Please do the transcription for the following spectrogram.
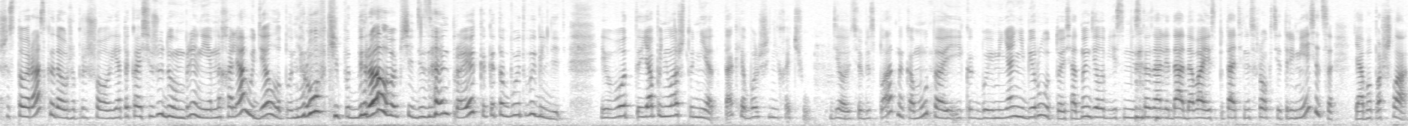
шестой раз, когда уже пришел, я такая сижу и думаю, блин, я им на халяву делала планировки, подбирала вообще дизайн, проект, как это будет выглядеть. И вот я поняла, что нет, так я больше не хочу делать все бесплатно кому-то, и как бы меня не берут. То есть одно дело, если мне сказали, да, давай испытательный срок тебе три месяца, я бы пошла.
